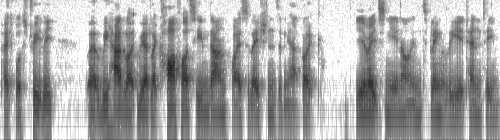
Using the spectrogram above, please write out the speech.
place called Streetly. Where we had like we had like half our team down for isolations, and we had like year eights and year nines playing with the year ten team.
